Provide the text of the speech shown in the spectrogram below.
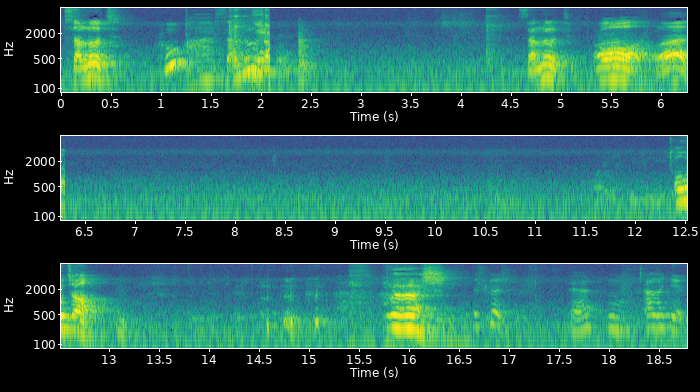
Salute. Who? Ah, salute. Yeah. Salute. Oh. What? Oh, 짜. It's good. Yeah? Mm, I like it.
